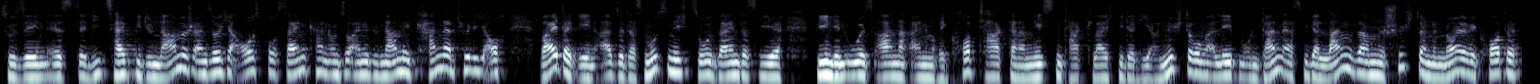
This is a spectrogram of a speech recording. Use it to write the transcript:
zu sehen ist, die zeigt, wie dynamisch ein solcher Ausbruch sein kann. Und so eine Dynamik kann natürlich auch weitergehen. Also das muss nicht so sein, dass wir wie in den USA nach einem Rekordtag dann am nächsten Tag gleich wieder die Ernüchterung erleben und dann erst wieder langsame, schüchterne neue Rekorde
